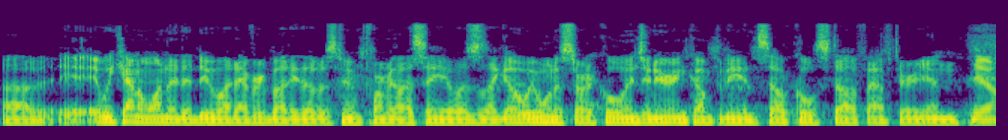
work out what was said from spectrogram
uh, it- we kind of wanted to do what everybody that was doing Formula SAE was like. Oh, we want to start a cool engineering company and sell cool stuff after. And Yeah.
